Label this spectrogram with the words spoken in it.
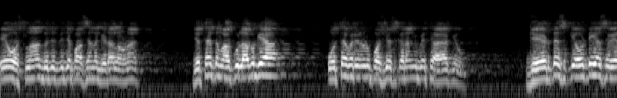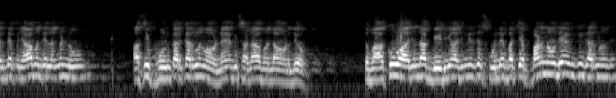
ਇਹ ਹੌਸਲਾ ਦੂਜੇ ਤੀਜੇ ਪਾਸਿਆਂ ਦਾ ਗੇੜਾ ਲਾਉਣਾ ਹੈ। ਜਿੱਥੇ ਤਮਾਕੂ ਲੱਭ ਗਿਆ, ਉੱਥੇ ਫਿਰ ਇਹਨਾਂ ਨੂੰ ਪੁੱਛਗਿੱਛ ਕਰਾਂਗੇ ਵੀ ਇੱਥੇ ਆਇਆ ਕਿਉਂ। ਗੇਟ ਤੇ ਸਿਕਿਉਰਿਟੀ ਆ, ਸਵੇਰ ਦੇ 50 ਬੰਦੇ ਲੰਘਣ ਨੂੰ, ਅਸੀਂ ਫੋਨ ਕਰ ਕਰ ਲੰਘਾਉਣਾ ਵੀ ਸਾਡਾ ਬੰਦਾ ਆਉਣ ਦਿਓ। ਤਮਾਕੂ ਆ ਜਾਂਦਾ, ਬੀੜੀਆਂ ਆ ਜਾਂਦੀਆਂ ਤੇ ਸਕੂਲੇ ਬੱਚੇ ਪੜਨ ਆਉਂਦੇ ਆ ਕਿ ਕੀ ਕਰਨ ਆਉਂਦੇ?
